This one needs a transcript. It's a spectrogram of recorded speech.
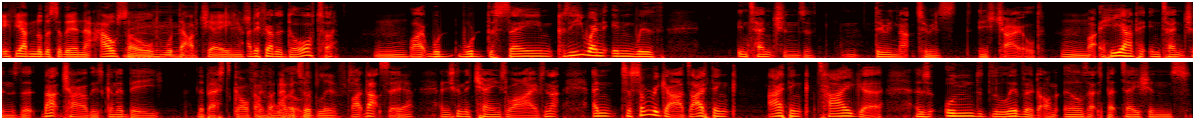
if he had another sibling in that household, would that have changed? And if he had a daughter, Mm. like would would the same? Because he went in with intentions of doing that to his his child. Mm. Like he had intentions that that child is going to be the best golfer in the Ever world. to have lived. Like that's it, Yeah. and he's going to change lives. And that, and to some regards, I think I think Tiger has under delivered on Earl's expectations.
